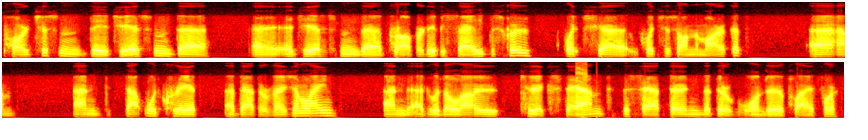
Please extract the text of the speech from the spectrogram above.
purchasing the adjacent uh, uh, adjacent uh, property beside the school, which uh, which is on the market, um, and that would create a better vision line, and it would allow to extend the set down that they're going to apply for.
